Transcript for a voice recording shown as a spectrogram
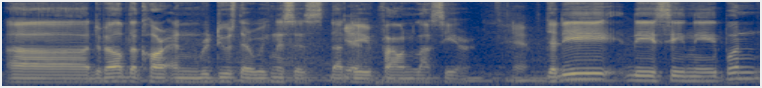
uh, develop the car and reduce their weaknesses that Yeah. they found last year. Yeah. Jadi di sini pun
